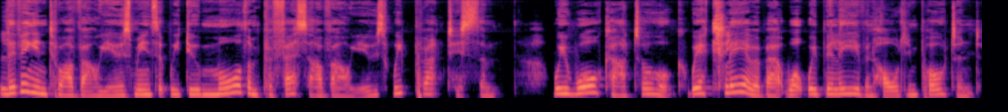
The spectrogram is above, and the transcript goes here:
Living into our values means that we do more than profess our values, we practice them. We walk our talk. We are clear about what we believe and hold important.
